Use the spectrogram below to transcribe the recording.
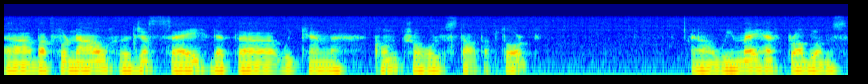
Uh, but for now, let's just say that uh, we can control startup torque. Uh, we may have problems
